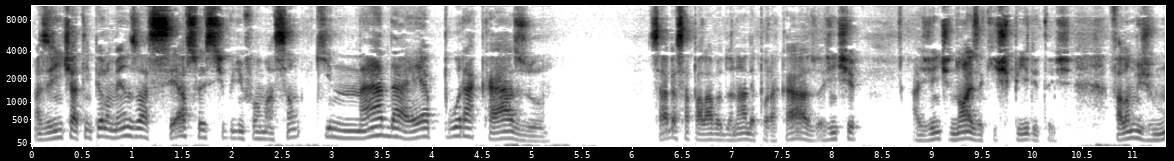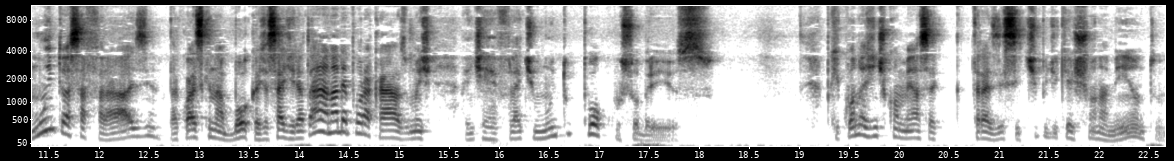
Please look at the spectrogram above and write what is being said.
Mas a gente já tem pelo menos acesso a esse tipo de informação que nada é por acaso. Sabe essa palavra do nada é por acaso? A gente, a gente nós aqui espíritas, falamos muito essa frase, tá quase que na boca, já sai direto, ah, nada é por acaso, mas a gente reflete muito pouco sobre isso. Porque quando a gente começa a trazer esse tipo de questionamento,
